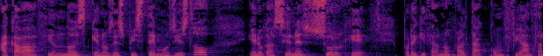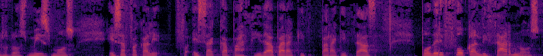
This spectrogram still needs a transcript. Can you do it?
acaba haciendo es que nos despistemos. Y esto en ocasiones surge porque quizás nos falta confianza en nosotros mismos, esa, esa capacidad para, para quizás poder focalizarnos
